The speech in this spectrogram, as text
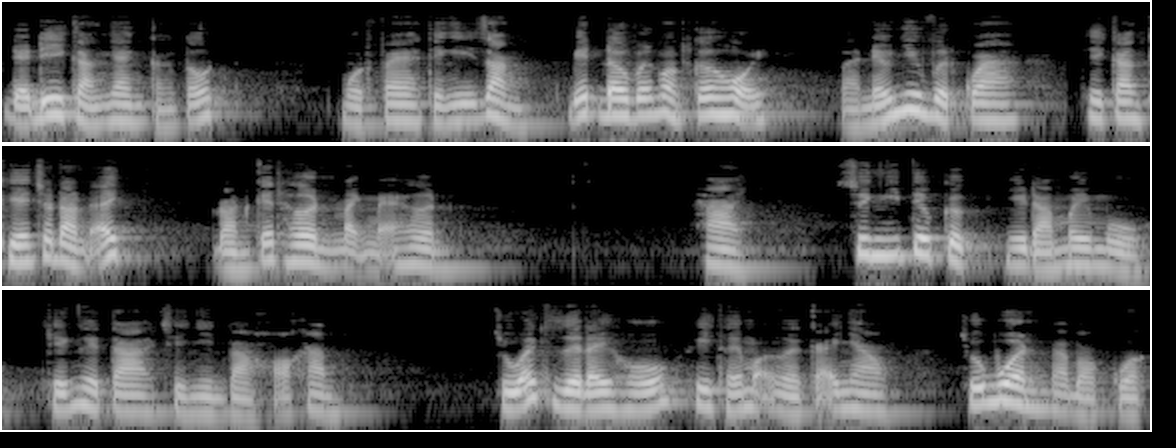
để đi càng nhanh càng tốt. Một phe thì nghĩ rằng biết đâu vẫn còn cơ hội và nếu như vượt qua thì càng khiến cho đàn ếch đoàn kết hơn, mạnh mẽ hơn. 2. Suy nghĩ tiêu cực như đám mây mù khiến người ta chỉ nhìn vào khó khăn. Chú ếch dưới đáy hố khi thấy mọi người cãi nhau, chú buồn và bỏ cuộc.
